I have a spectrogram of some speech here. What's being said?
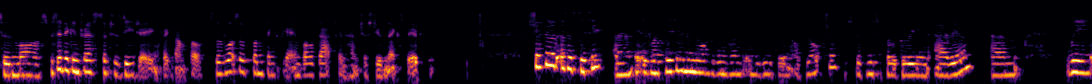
to more specific interests such as DJing, for example. So there's lots of fun things to get involved at to enhance your student experience. Sheffield as a city, um, it is located in the north of England in the region of Yorkshire, which is a beautiful green area. Um, we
